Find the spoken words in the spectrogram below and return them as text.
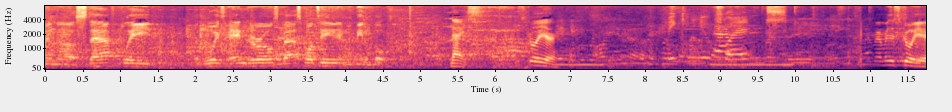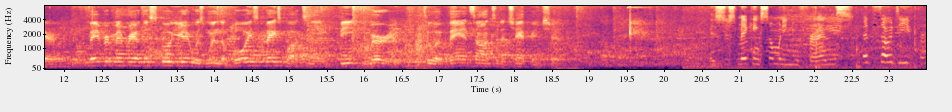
And uh, staff played the boys and girls basketball team, and we beat them both. Nice. School year. Making new friends. Remember the school year. Favorite memory of this school year was when the boys baseball team beat Murray to advance on to the championship. It's just making so many new friends. That's so deep, bro.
